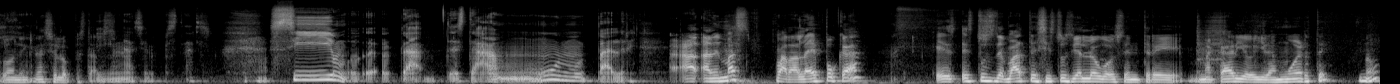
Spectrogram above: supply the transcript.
Con Ignacio López Tarso. Ignacio López Tarso. Sí, está muy, muy padre. además, para la época, estos debates y estos diálogos entre Macario y la muerte, ¿no?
